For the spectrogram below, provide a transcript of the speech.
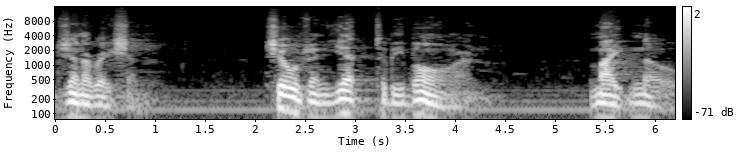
generation, children yet to be born, might know.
